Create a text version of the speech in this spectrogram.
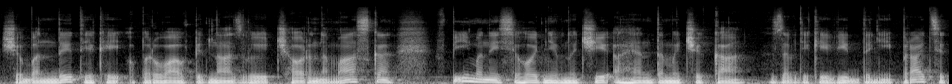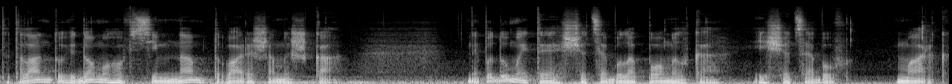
що бандит, який оперував під назвою Чорна маска, впійманий сьогодні вночі агентами ЧК завдяки відданій праці та таланту відомого всім нам товариша Мишка. Не подумайте, що це була помилка і що це був Марк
